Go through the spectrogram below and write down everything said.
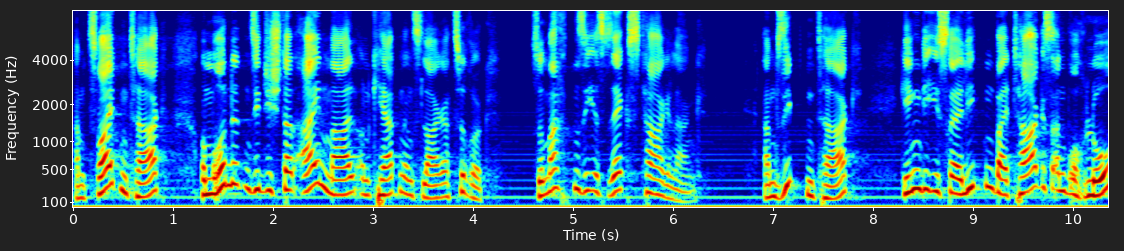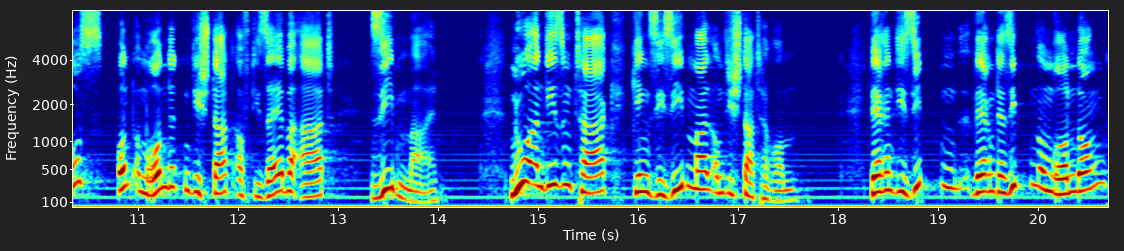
Am zweiten Tag umrundeten sie die Stadt einmal und kehrten ins Lager zurück. So machten sie es sechs Tage lang. Am siebten Tag gingen die Israeliten bei Tagesanbruch los und umrundeten die Stadt auf dieselbe Art siebenmal. Nur an diesem Tag gingen sie siebenmal um die Stadt herum. Während, siebten, während der siebten Umrundung,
